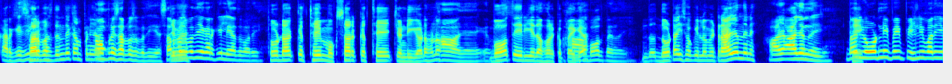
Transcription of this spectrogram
ਕਰ ਗਏ ਸੀ? ਸਰਵਿਸ ਦਿੰਦੇ ਕੰਪਨੀਆਂ ਕੰਪਨੀ ਸਰਵਿਸ ਵਧੀਆ। ਸਰਵਿਸ ਵਧੀਆ ਕਰਕੇ ਲਿਆ ਦੁਬਾਰੇ। ਤੁਹਾਡਾ ਕਿੱਥੇ ਮੁਕਸਰ ਕਿੱਥੇ ਚੰਡੀਗੜ੍ਹ ਹਨਾ? ਹਾਂ ਜੀ ਬਹੁਤ ਏਰੀਆ ਦਾ ਫ਼ਰਕ ਪੈ ਹਾਂ, ਗਿਆ। ਬਹੁਤ ਪੈਂਦਾ ਜੀ। 2-250 ਕਿਲੋਮੀਟਰ ਆ ਜਾਂਦੇ ਨੇ? ਹਾਂ ਆ ਜਾਂਦੇ ਜੀ। ਠੀਕ। ਲੋਡ ਨਹੀਂ ਪਈ। ਪਿਛਲੀ ਵਾਰੀ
